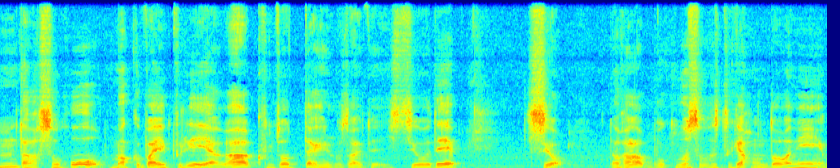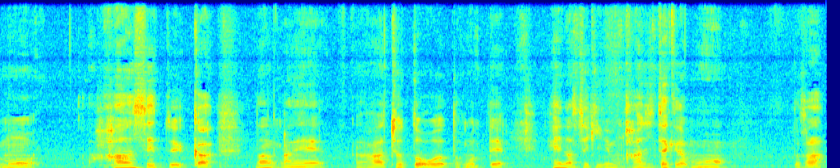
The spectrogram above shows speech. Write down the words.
うん、だからそこをうまくバイプレイヤーが汲み取ってあげることが必要ですよだから僕もそういう時は本当にもう反省というかなんかねあちょっとと思って変な責任も感じたけどもだから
